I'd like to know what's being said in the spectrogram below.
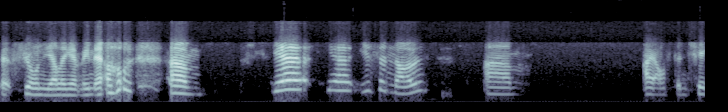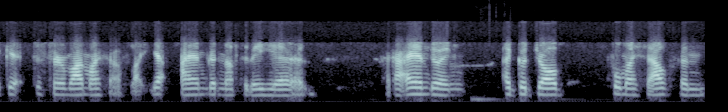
that's Sean yelling at me now. Um, yeah, yeah, yes and no. Um, I often check it just to remind myself, like, yep, I am good enough to be here, and like I am doing a good job for myself and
